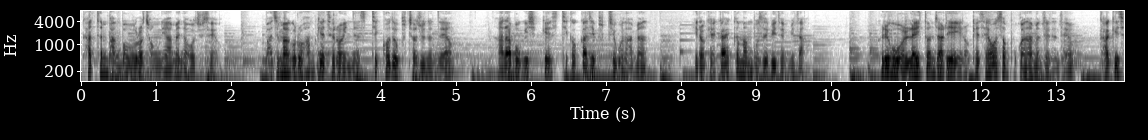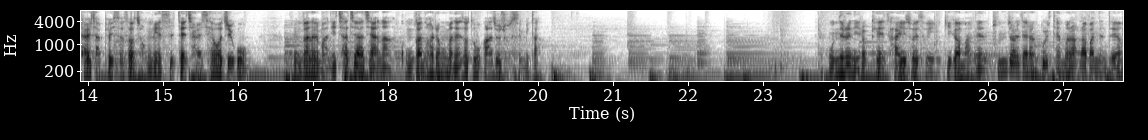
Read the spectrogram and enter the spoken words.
같은 방법으로 정리함에 넣어주세요. 마지막으로 함께 들어있는 스티커도 붙여주는데요. 알아보기 쉽게 스티커까지 붙이고 나면 이렇게 깔끔한 모습이 됩니다. 그리고 원래 있던 자리에 이렇게 세워서 보관하면 되는데요. 각이 잘 잡혀 있어서 정리했을 때 잘 세워지고 공간을 많이 차지하지 않아 공간 활용 면에서도 아주 좋습니다. 오늘은 이렇게 다이소에서 인기가 많은 품절대랑 꿀템을 알아봤는데요.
